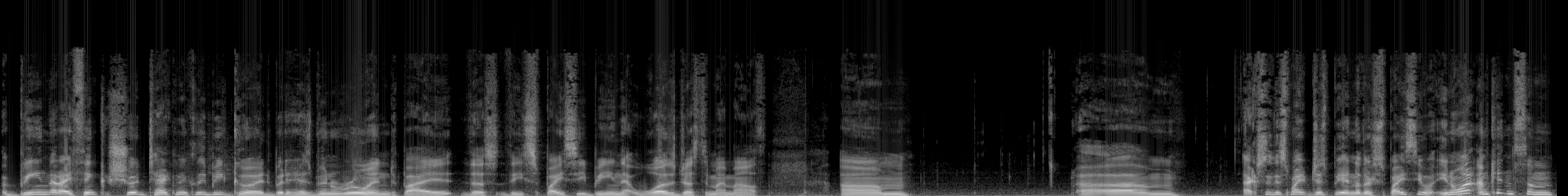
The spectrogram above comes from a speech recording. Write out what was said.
a bean that I think should technically be good, but it has been ruined by the the spicy bean that was just in my mouth. Um. Um. Actually, this might just be another spicy one. You know what? I'm getting some.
